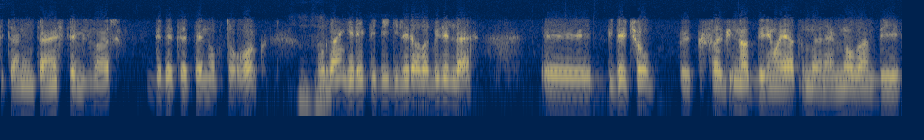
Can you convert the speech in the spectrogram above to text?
bir tane internet sitemiz var. dedetepe.org. Buradan gerekli bilgileri alabilirler. Ee, bir de çok kısa bir not benim hayatımda önemli olan bir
